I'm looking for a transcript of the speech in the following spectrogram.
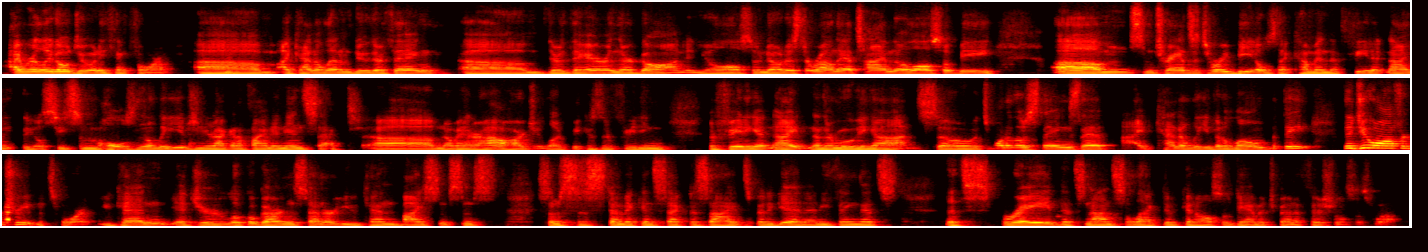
I really don't do anything for them. Um, I kind of let them do their thing. Um, they're there and they're gone. And you'll also notice around that time, there'll also be um, some transitory beetles that come in that feed at night. You'll see some holes in the leaves, and you're not going to find an insect, uh, no matter how hard you look, because they're feeding they're feeding at night and then they're moving on. So it's one of those things that I kind of leave it alone. But they they do offer treatments for it. You can at your local garden center, you can buy some some some systemic insecticides. But again, anything that's that's sprayed that's non-selective can also damage beneficials as well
